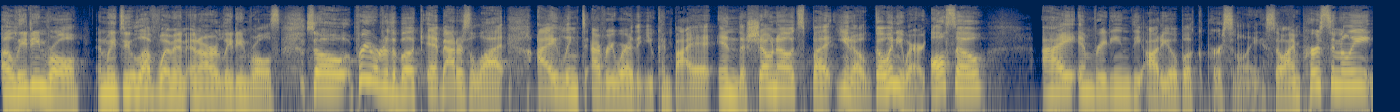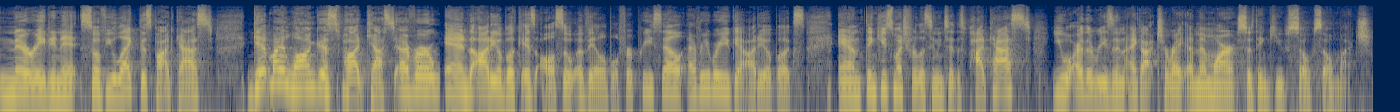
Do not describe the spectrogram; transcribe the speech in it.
A leading role. And we do love women in our leading roles. So pre order the book. It matters a lot. I linked everywhere that you can buy it in the show notes, but you know, go anywhere. Also, I am reading the audiobook personally. So I'm personally narrating it. So if you like this podcast, get my longest podcast ever. And the audiobook is also available for pre-sale everywhere you get audiobooks. And thank you so much for listening to this podcast. You are the reason I got to write a memoir. So thank you so, so much.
